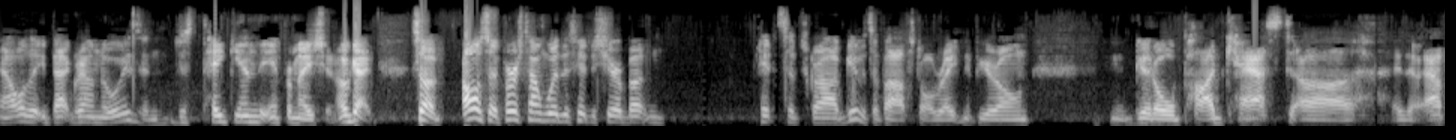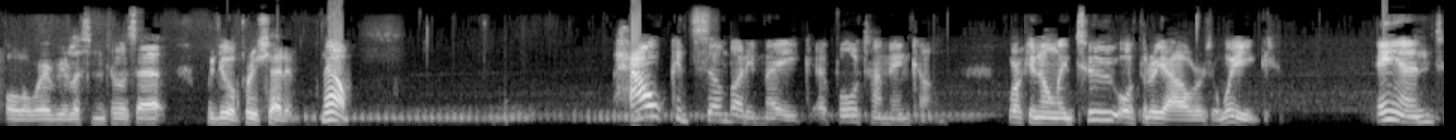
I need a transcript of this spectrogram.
all the background noise and just take in the information. Okay, so also, first time with us, hit the share button, hit subscribe, give us a five star rating if you're on good old podcast, uh, either Apple or wherever you're listening to us at. We do appreciate it. Now, how could somebody make a full time income working only two or three hours a week and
